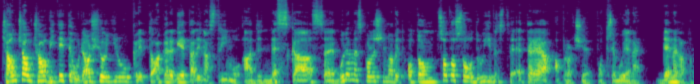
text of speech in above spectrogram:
Čau, čau, čau, vítejte u dalšího dílu Krypto Akademie tady na streamu a dneska se budeme společně bavit o tom, co to jsou druhé vrstvy Etherea a proč je potřebujeme. Jdeme na to.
